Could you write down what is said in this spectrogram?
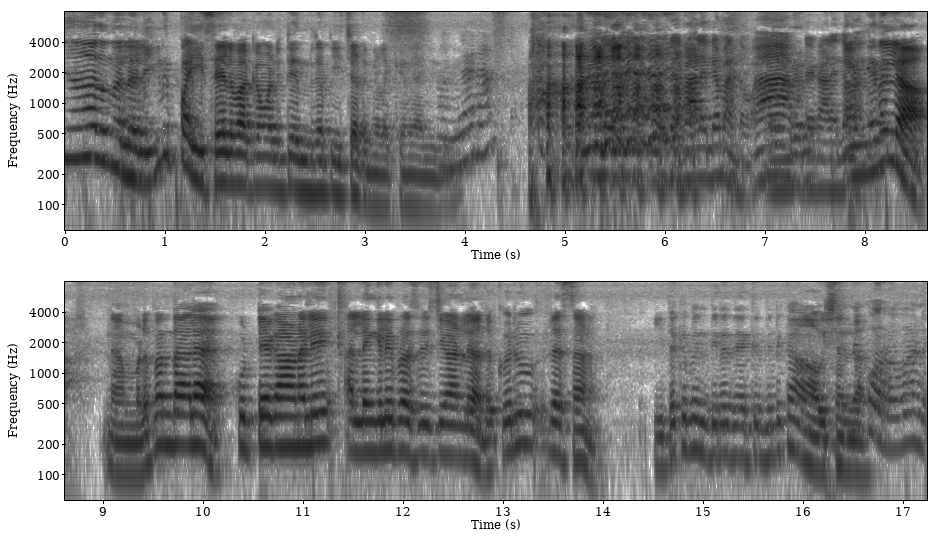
ഞാനൊന്നല്ല ഇങ്ങനെ പൈസ ചെലവാക്കാൻ വേണ്ടിട്ട് എന്തിനാ ഈ ചടങ്ങുകളൊക്കെ ഞാൻ അങ്ങനല്ല. നമ്മളിപ്പോ എന്താ അല്ലെ? കുട്ടിയെ കാണൽ അല്ലെങ്കിൽ പ്രസവിച്ച് കാണൽ അതൊക്കെ ഒരു രസാണ്. ഇതൊക്കെ ഇപ്പൊ എന്തിനാ ഇതിനൊക്കെ ഇതിന്റെ ആവശ്യം എന്താ? കുറവാണ്.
